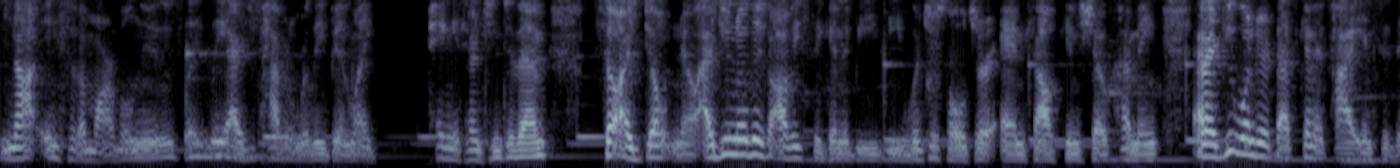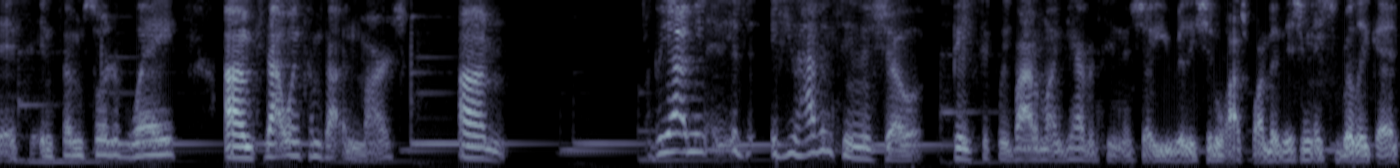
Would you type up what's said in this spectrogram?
not into the Marvel news lately. I just haven't really been like paying attention to them. So I don't know. I do know there's obviously going to be the Winter Soldier and Falcon show coming, and I do wonder if that's going to tie into this in some sort of way, because um, that one comes out in March. Um, but yeah, I mean, if you haven't seen the show, basically, bottom line, if you haven't seen the show, you really should watch WandaVision. It's really good.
